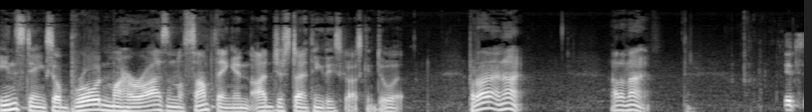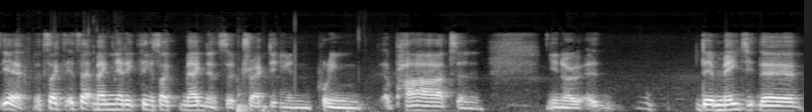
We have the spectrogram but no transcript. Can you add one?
instincts or broaden my horizon or something and i just don't think these guys can do it But I don't know. I don't know. It's yeah, it's like it's that magnetic thing. It's like magnets attracting and putting apart, and you know, they're meet they're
